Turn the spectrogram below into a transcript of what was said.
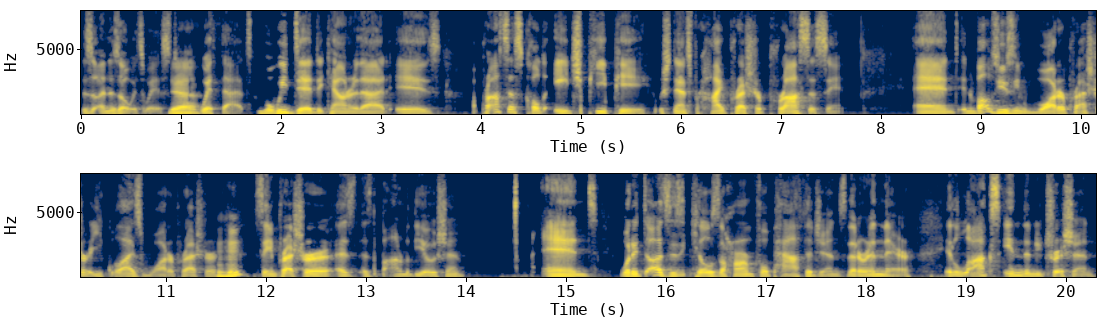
There's, and there's always waste Yeah. with that. What we did to counter that is a process called HPP, which stands for high pressure processing. And it involves using water pressure, equalized water pressure, mm-hmm. same pressure as, as the bottom of the ocean. And what it does is it kills the harmful pathogens that are in there. It locks in the nutrition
